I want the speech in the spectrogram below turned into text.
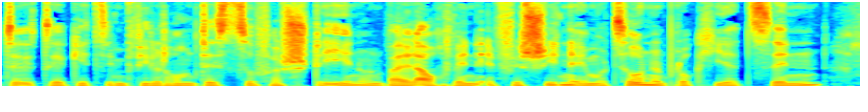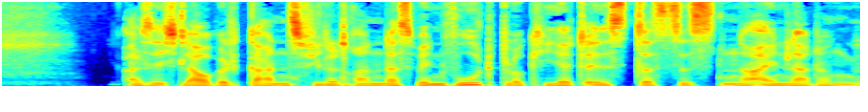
da, da geht es eben viel darum, das zu verstehen. Und weil auch wenn verschiedene Emotionen blockiert sind, also ich glaube ganz viel dran, dass wenn Wut blockiert ist, dass das eine Einladung,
